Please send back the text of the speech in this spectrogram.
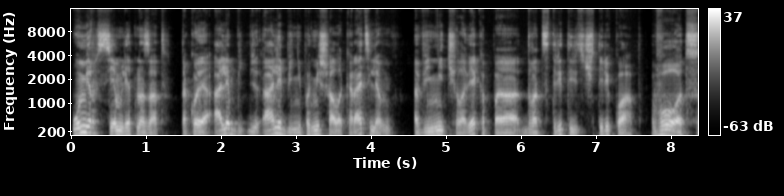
Умер 7 лет назад. Такое алиби, алиби не помешало карателям обвинить человека по 23-34 КОАП. Вот.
